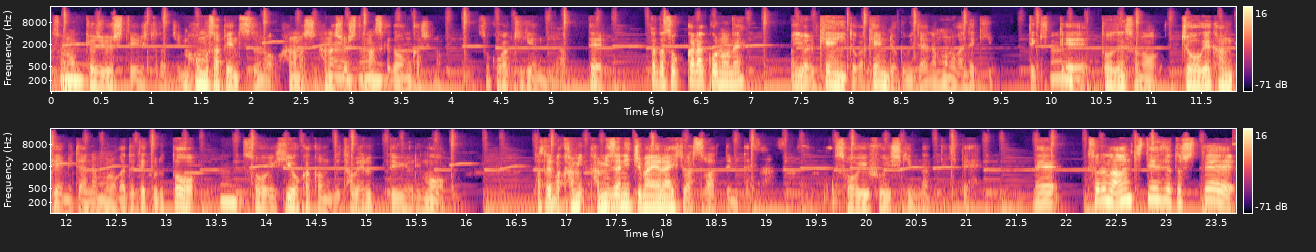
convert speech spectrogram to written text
その居住している人たち、まあ、ホモ・サピエンスの話話をしてますけど、昔のそこが起源にあってただそこからこのねまあいわゆる権威とか権力みたいなものができてきて、当然その上下関係みたいなものが出てくるとうん。そういう火を囲んで食べるっていうよりも例えば上上座に一番偉い人は座ってみたいなそういう風意識になってきてでそれのアンチテーゼとして、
